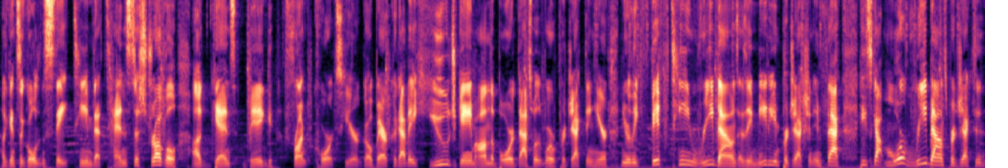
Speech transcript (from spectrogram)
against a Golden State team that tends to struggle against big front courts here. Gobert could have a huge game on the board. That's what we're projecting here. Nearly 15 rebounds as a median projection. In fact, he's got more rebounds rebounds projected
